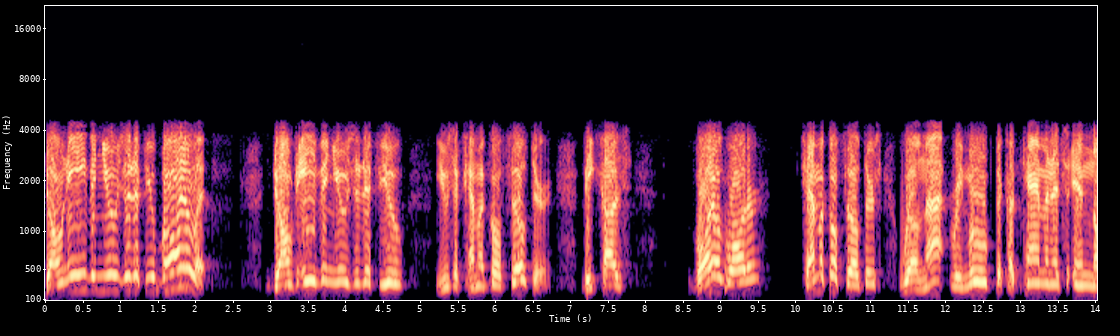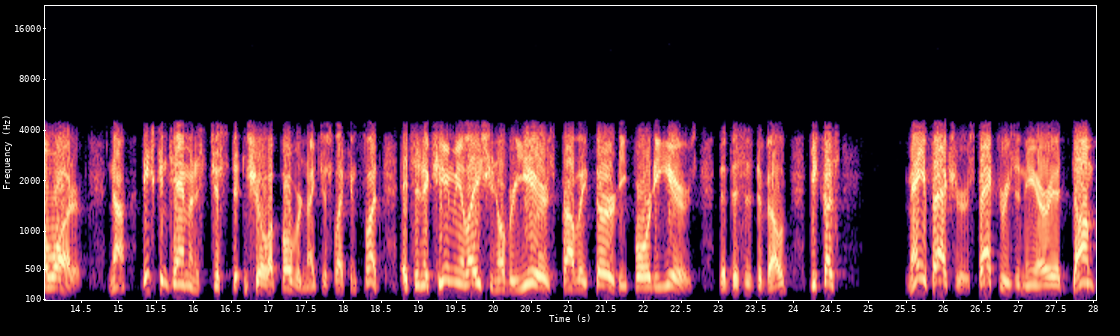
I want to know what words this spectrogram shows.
Don't even use it if you boil it. Don't even use it if you use a chemical filter because boiled water Chemical filters will not remove the contaminants in the water. Now, these contaminants just didn't show up overnight, just like in Flint. It's an accumulation over years, probably 30, 40 years, that this has developed because manufacturers, factories in the area dump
